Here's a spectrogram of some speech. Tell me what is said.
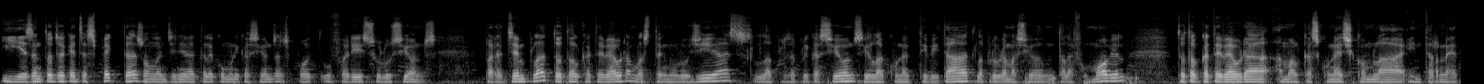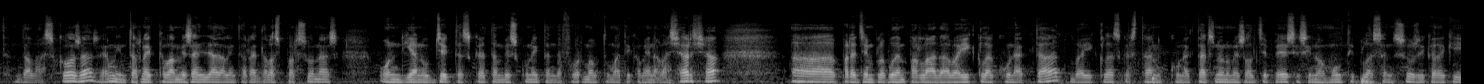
i és en tots aquests aspectes on l'enginyeria de telecomunicacions ens pot oferir solucions per exemple, tot el que té a veure amb les tecnologies, les aplicacions i la connectivitat, la programació d'un telèfon mòbil, tot el que té a veure amb el que es coneix com la internet de les coses, eh? un internet que va més enllà de l'internet de les persones, on hi ha objectes que també es connecten de forma automàticament a la xarxa, Uh, per exemple, podem parlar de vehicle connectat, vehicles que estan connectats no només al GPS, sinó a múltiples sensors i que d'aquí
